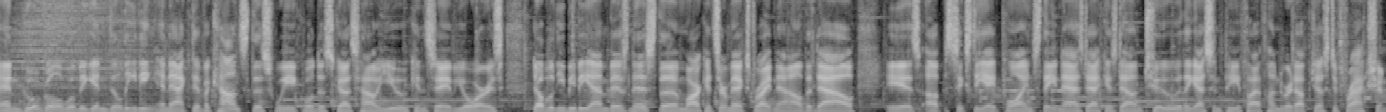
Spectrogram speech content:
and Google will begin deleting inactive accounts this week. We'll discuss how you can save yours. WBBM Business, the markets are mixed right now. The Dow is up 68 points, the Nasdaq is down 2, the S&P 500 up just a fraction.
